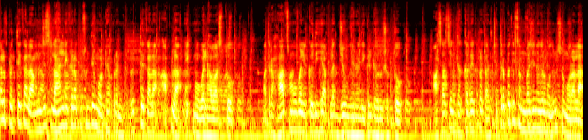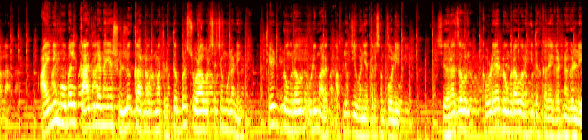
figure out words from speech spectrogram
आजकाल प्रत्येकाला म्हणजेच लहान लेकरापासून ते मोठ्यापर्यंत प्रत्येकाला आपला एक मोबाईल हवा असतो. मात्र हाच मोबाईल कधीही आपला जीव घेणं देखील ठरू शकतो. असाच एक धक्कादायक प्रकार छत्रपती संभाजीनगरमधून समोर आला. आईने मोबाईल का दिला नाही या क्षुल्लक कारणावरून मात्र तब्बल सोळा वर्षाच्या मुलाने थेट डोंगरावरून उडी मारत आपली जीवनयात्रा संपवली. शहराजवळ कवड्या डोंगरावर ही धक्कादायक घटना घडली.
